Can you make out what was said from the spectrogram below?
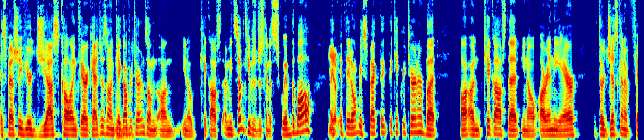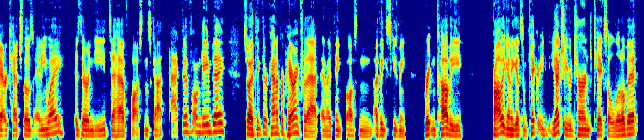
Especially if you're just calling fair catches on kickoff Mhm. returns on on you know kickoffs. I mean, some teams are just going to squib the ball like, Yep. if they don't respect the, the kick returner, but on, on kickoffs that you know are in the air, if they're just going to fair catch those anyway, is there a need to have Boston Scott active on game day? So I think they're kind of preparing for that, and I think Boston, I think excuse me, Britton Covey probably going to get some kick. He actually returned kicks a little bit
